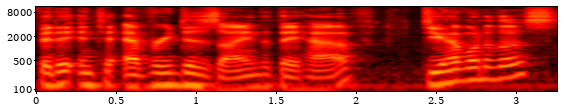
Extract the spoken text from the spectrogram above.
fit it into every design that they have. Do you have one of those?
